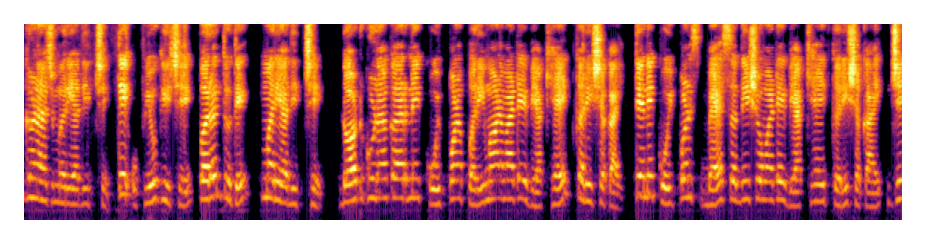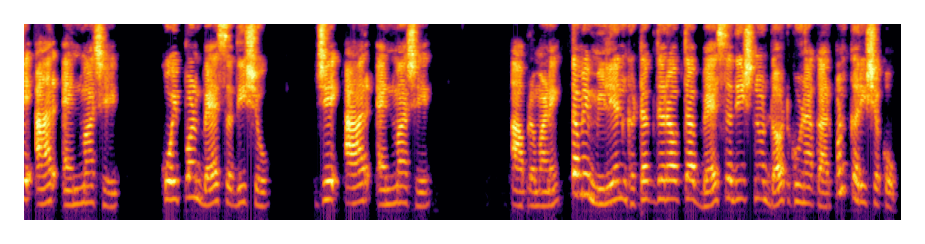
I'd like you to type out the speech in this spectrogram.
ઘણા જ મર્યાદિત છે. તે ઉપયોગી છે, પરંતુ તે મર્યાદિત છે. ડોટ ગુણાકારને કોઈ પણ પરિમાણ માટે વ્યાખ્યાયિત કરી શકાય. તેને કોઈ પણ બે સદીશો માટે વ્યાખ્યાયિત કરી શકાય, જે આર એનમાં છે. કોઈ પણ બે સદીશો, જે આર એનમાં છે. આ પ્રમાણે તમે મિલિયન ઘટક ધરાવતા બે સદીશનો ડોટ ગુણાકાર પણ કરી શકો.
